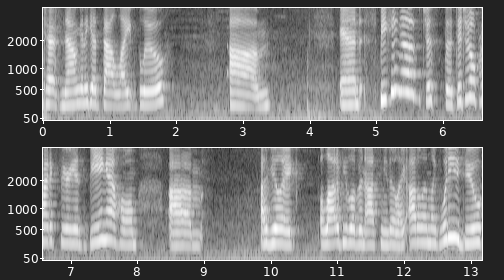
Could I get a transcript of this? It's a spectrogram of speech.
Okay, now I'm gonna get that light blue. Um, and speaking of just the digital pride experience, being at home, um, I feel like a lot of people have been asking me, they're like, Adelaine, like, what do you do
